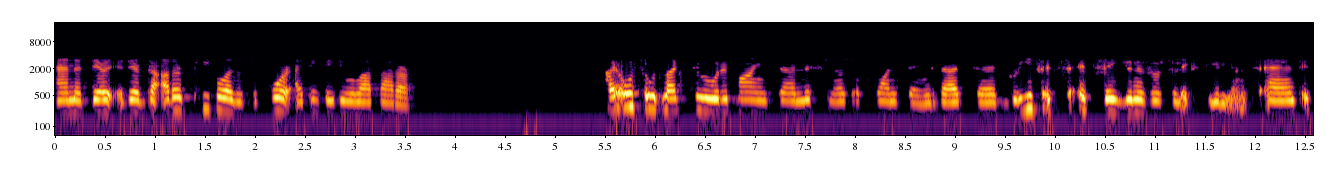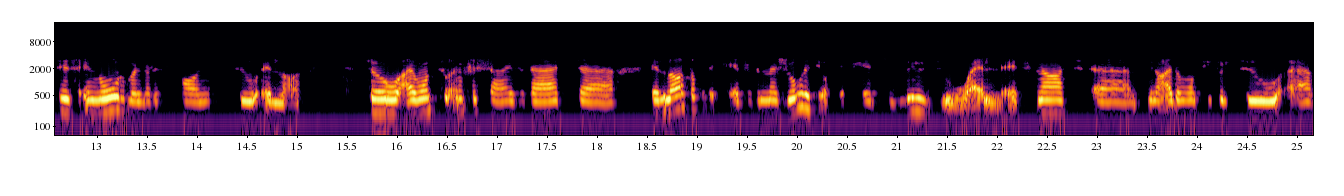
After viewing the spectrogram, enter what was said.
and that they're they've got other people as a support, I think they do a lot better. I also would like to remind uh, listeners of one thing that uh, grief it's it's a universal experience and it is a normal response to a loss. So I want to emphasize that uh, a lot of the kids, the majority of the kids, will do well. It's not uh, you know I don't want people to uh,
